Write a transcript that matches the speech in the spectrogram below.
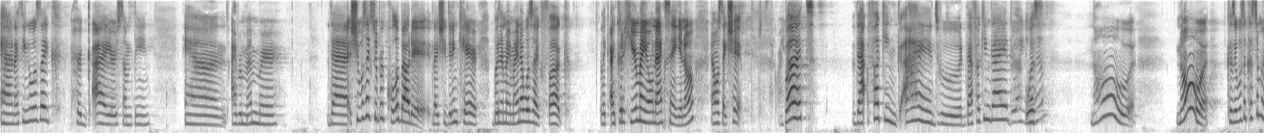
and I think it was like her guy or something. And I remember that she was like super cool about it. Like she didn't care. But in my mind, I was like, fuck. Like I could hear my own accent, you know? And I was like, shit. But that fucking guy, dude, that fucking guy Do I know was. him? No. No. Because it was a customer.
